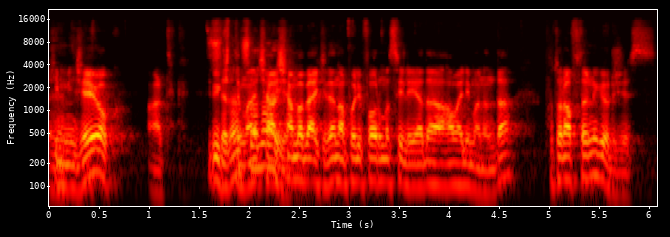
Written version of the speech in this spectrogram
Kim Min-jae yok artık. Büyük Tisserand ihtimal çarşamba belki de Napoli formasıyla ya da havalimanında fotoğraflarını göreceğiz.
